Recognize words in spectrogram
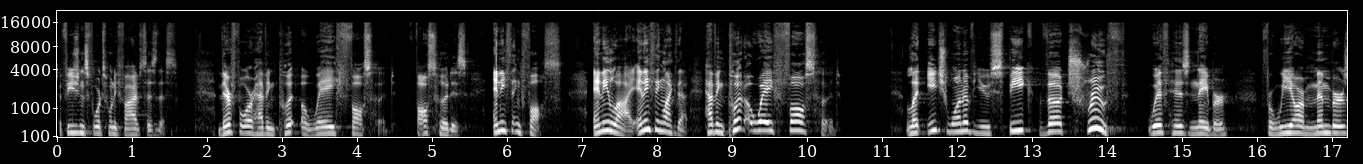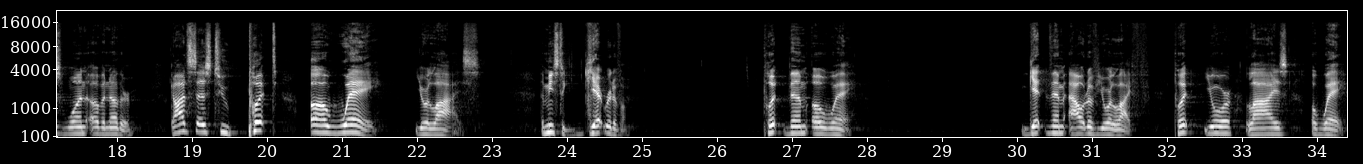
Ephesians 4:25 says this. Therefore, having put away falsehood, falsehood is anything false, any lie, anything like that, having put away falsehood, let each one of you speak the truth with his neighbor, for we are members one of another. God says to put away your lies. That means to get rid of them, put them away. Get them out of your life. Put your lies away.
